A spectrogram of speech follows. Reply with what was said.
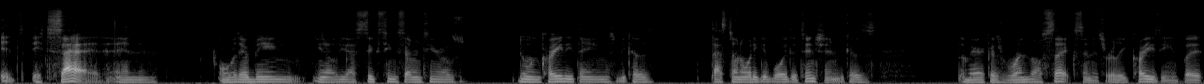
it's it's sad. And or they're being you know you got 16 17 year olds doing crazy things because that's the only way to get boys attention because america's runs off sex and it's really crazy. But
